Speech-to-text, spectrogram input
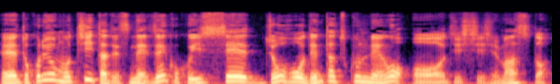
えっ、と、これを用いたですね、全国一斉情報伝達訓練をお実施しますと。はい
